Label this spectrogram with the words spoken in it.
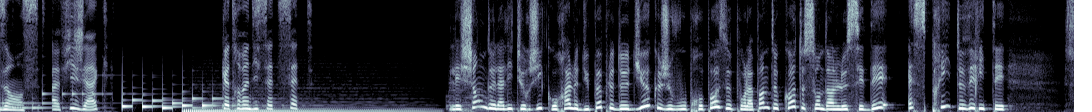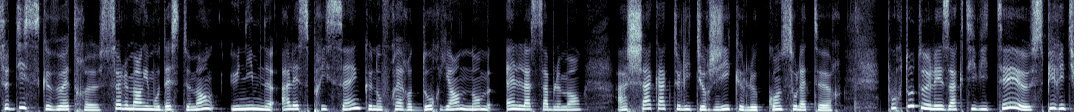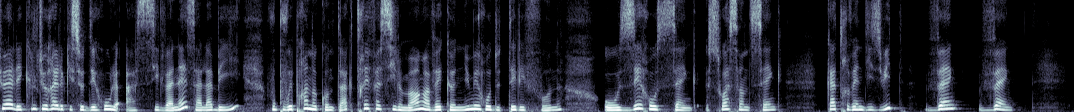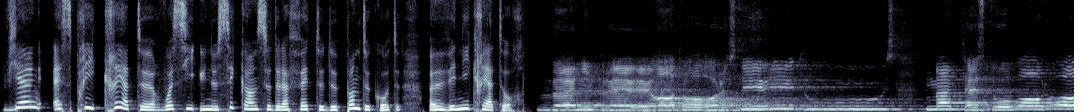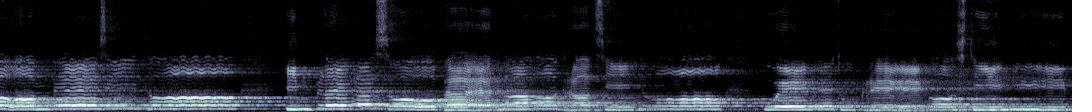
Présence à Figeac 97.7. Les chants de la liturgie chorale du peuple de Dieu que je vous propose pour la Pentecôte sont dans le CD Esprit de vérité. Ce disque veut être seulement et modestement une hymne à l'Esprit Saint que nos frères d'Orient nomment inlassablement à chaque acte liturgique le consolateur. Pour toutes les activités euh, spirituelles et culturelles qui se déroulent à Sylvanès, à l'abbaye, vous pouvez prendre contact très facilement avec un numéro de téléphone au 05 65 98 20 20. Viens, Esprit créateur, voici une séquence de la fête de Pentecôte, un Veni Creator. mentes tuorum vesita, in pleso per la gratia, quae tu creasti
